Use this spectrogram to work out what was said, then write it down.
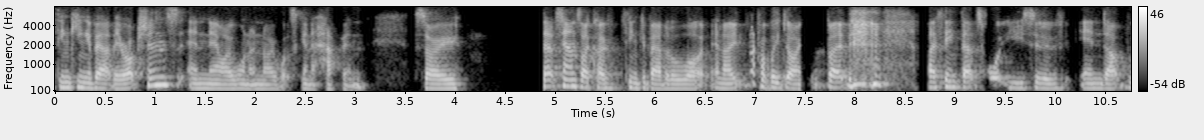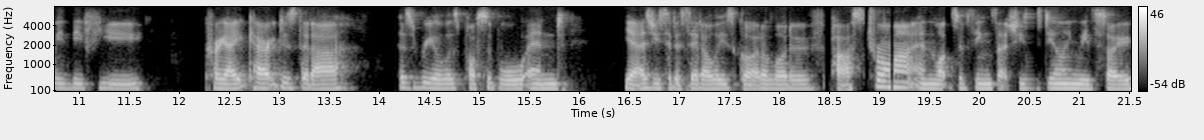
thinking about their options, and now I want to know what's going to happen. So that sounds like I think about it a lot, and I probably don't, but I think that's what you sort of end up with if you create characters that are as real as possible and yeah, as you sort of said, Ollie's got a lot of past trauma and lots of things that she's dealing with. So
